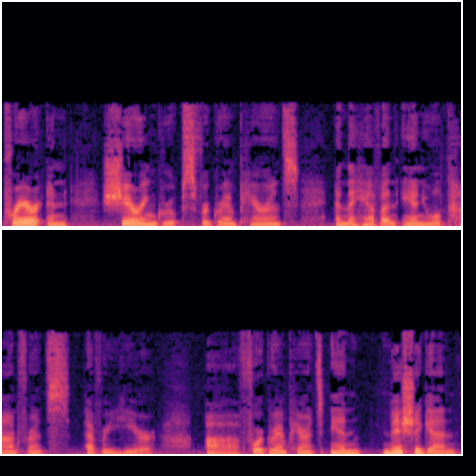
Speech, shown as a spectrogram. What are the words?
prayer and sharing groups for grandparents, and they have an annual conference every year uh, for grandparents. In Michigan,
